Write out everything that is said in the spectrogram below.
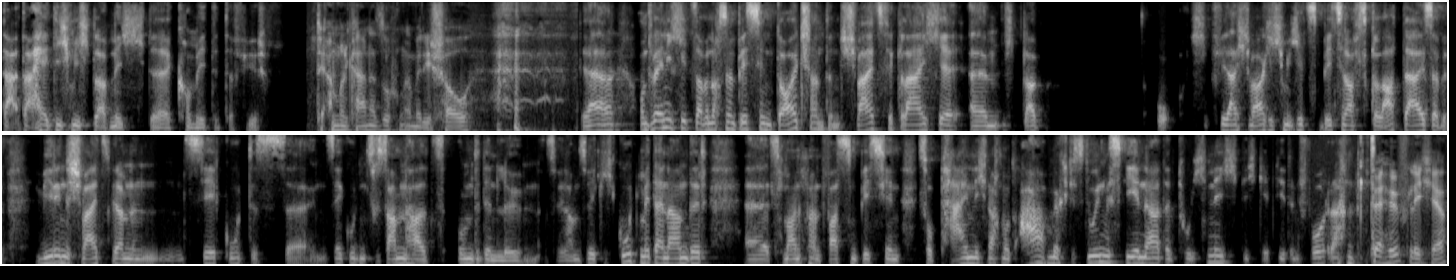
da, da hätte ich mich, glaube ich, nicht äh, committed dafür. Die Amerikaner suchen immer die Show. ja, und wenn ich jetzt aber noch so ein bisschen Deutschland und Schweiz vergleiche, ähm, ich glaube, vielleicht wage ich mich jetzt ein bisschen aufs Glatteis, aber wir in der Schweiz, wir haben ein sehr gutes, äh, einen sehr guten Zusammenhalt unter den Löwen. Also wir haben es wirklich gut miteinander. Äh, es ist manchmal fast ein bisschen so peinlich nach dem Motto, ah, möchtest du investieren? Na, dann tue ich nicht. Ich gebe dir den Vorrang. Sehr höflich, ja.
